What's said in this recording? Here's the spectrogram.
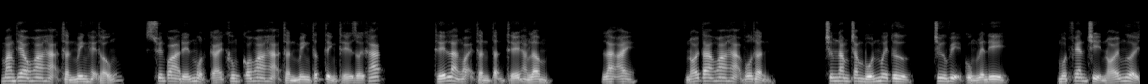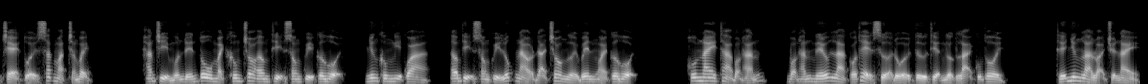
mang theo hoa hạ thần minh hệ thống, xuyên qua đến một cái không có hoa hạ thần minh thức tỉnh thế giới khác. Thế là ngoại thần tận thế hàn lâm. Là ai? Nói ta hoa hạ vô thần. Chương năm trăm bốn mươi bốn, chư vị cùng lên đi. Một phen chỉ nói người trẻ tuổi sắc mặt trắng bệnh hắn chỉ muốn đến tô mạch không cho âm thị song quỷ cơ hội, nhưng không nghĩ qua, âm thị song quỷ lúc nào đã cho người bên ngoài cơ hội. Hôm nay thả bọn hắn bọn hắn nếu là có thể sửa đổi từ thiện ngược lại cũng thôi. Thế nhưng là loại chuyện này,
